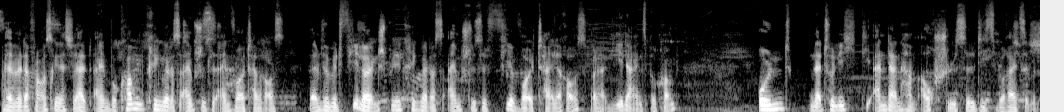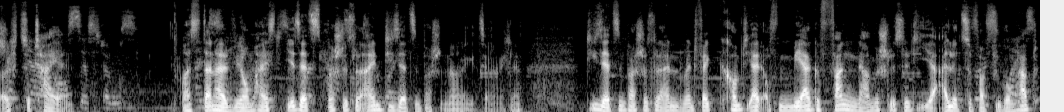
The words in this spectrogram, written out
wenn wir davon ausgehen, dass wir halt einen bekommen, kriegen wir aus einem Schlüssel ein Void-Teil raus. Wenn wir mit vier Leuten spielen, kriegen wir aus einem Schlüssel vier Void-Teile raus, weil halt jeder eins bekommt. Und natürlich, die anderen haben auch Schlüssel, die sie bereit sind, mit euch zu teilen. Was dann halt wiederum heißt, ihr setzt ein paar Schlüssel ein, die setzen ein paar Schlüssel ein. Geht's ja gar nicht lang. Die setzen ein paar Schlüssel ein und im Endeffekt kommt ihr halt auf mehr Gefangennahmeschlüssel, die ihr alle zur Verfügung habt.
